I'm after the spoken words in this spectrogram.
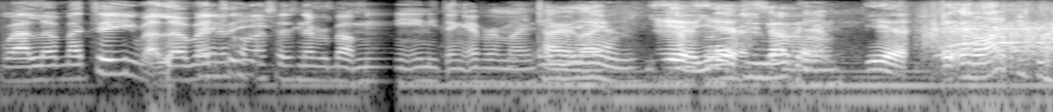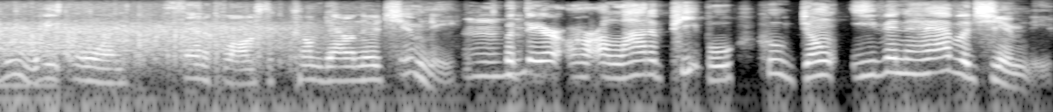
That's why I love my team. I love my team. Santa team. Claus has never bought me anything ever in my entire Amen. life. Yeah, I'm yeah. glad you know So, that. Yeah, and, and a lot of people do wait on Santa Claus to come down their chimney. Mhm. But there are a lot of people who don't even have a chimney.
